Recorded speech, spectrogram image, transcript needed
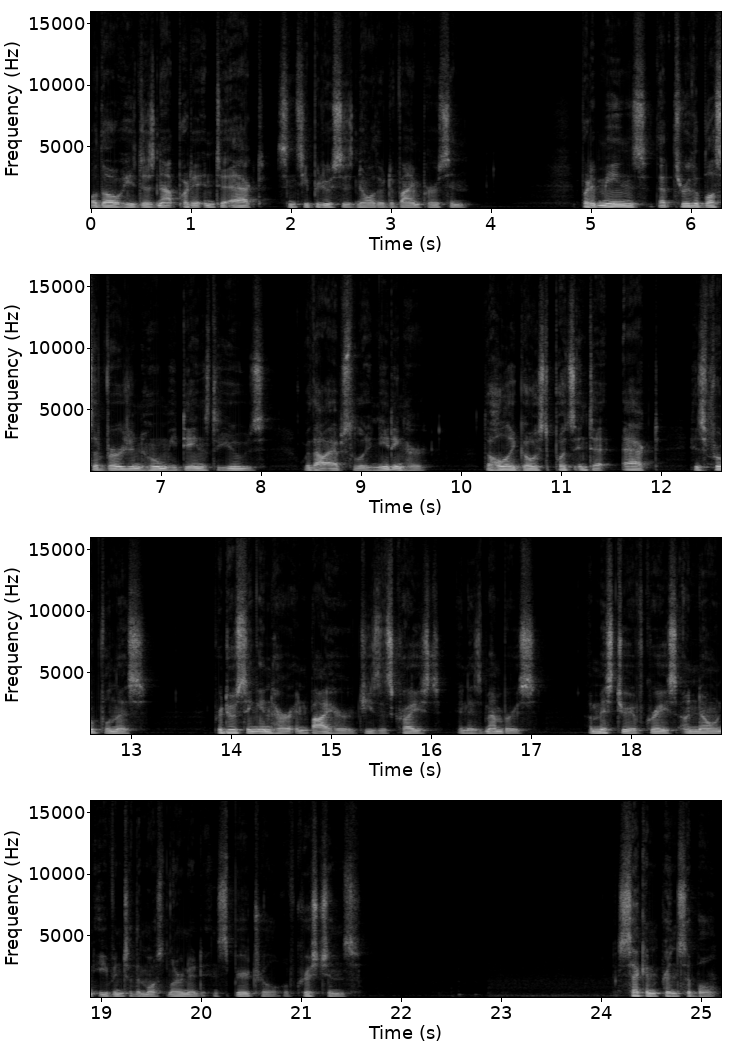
although he does not put it into act since he produces no other divine person. But it means that through the Blessed Virgin, whom he deigns to use, without absolutely needing her, the Holy Ghost puts into act his fruitfulness, producing in her and by her Jesus Christ and his members, a mystery of grace unknown even to the most learned and spiritual of Christians. Second principle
